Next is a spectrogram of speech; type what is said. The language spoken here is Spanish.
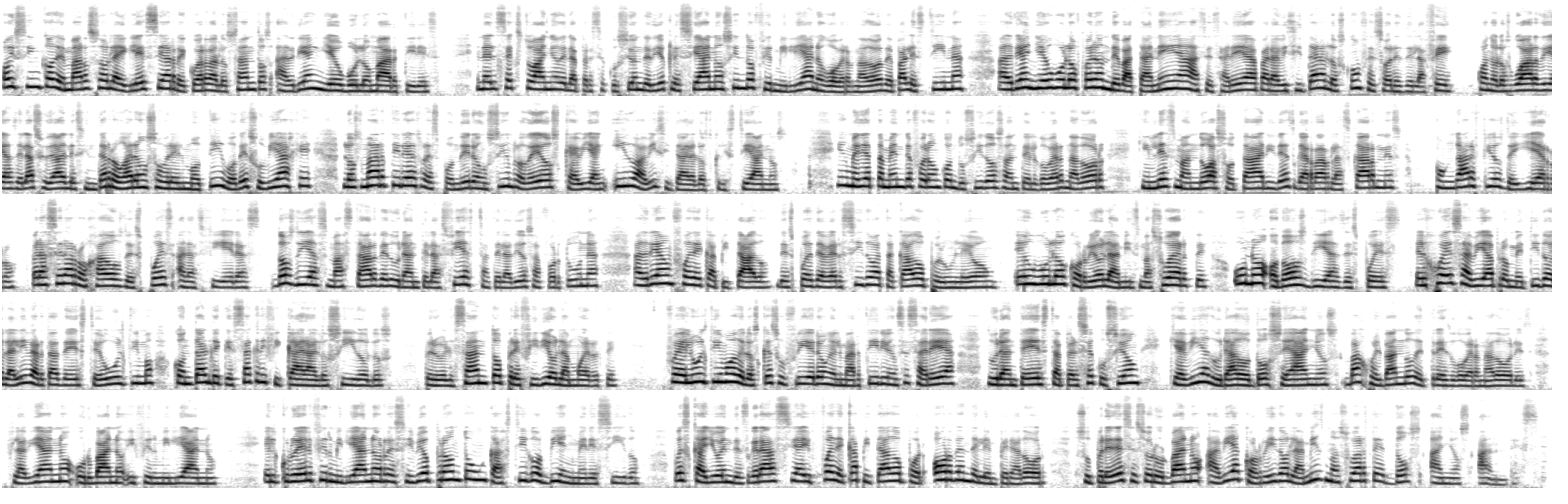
Hoy 5 de marzo la iglesia recuerda a los santos Adrián y Eubulo mártires. En el sexto año de la persecución de Diocleciano, siendo Firmiliano gobernador de Palestina, Adrián y Eubulo fueron de Batanea a Cesarea para visitar a los confesores de la fe. Cuando los guardias de la ciudad les interrogaron sobre el motivo de su viaje, los mártires respondieron sin rodeos que habían ido a visitar a los cristianos. Inmediatamente fueron conducidos ante el gobernador, quien les mandó azotar y desgarrar las carnes, con garfios de hierro, para ser arrojados después a las fieras. Dos días más tarde, durante las fiestas de la diosa Fortuna, Adrián fue decapitado, después de haber sido atacado por un león. Éubulo corrió la misma suerte, uno o dos días después. El juez había prometido la libertad de este último con tal de que sacrificara a los ídolos, pero el santo prefirió la muerte. Fue el último de los que sufrieron el martirio en Cesarea durante esta persecución que había durado doce años bajo el bando de tres gobernadores, Flaviano, Urbano y Firmiliano. El cruel Firmiliano recibió pronto un castigo bien merecido, pues cayó en desgracia y fue decapitado por orden del emperador. Su predecesor Urbano había corrido la misma suerte dos años antes.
